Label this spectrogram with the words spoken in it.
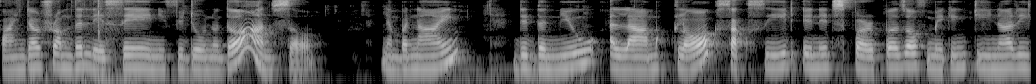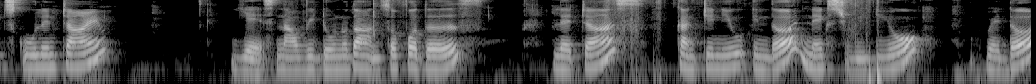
Find out from the lesson if you don't know the answer. Number 9. Did the new alarm clock succeed in its purpose of making Tina reach school in time? Yes, now we don't know the answer for this. Let us continue in the next video whether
